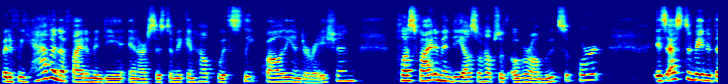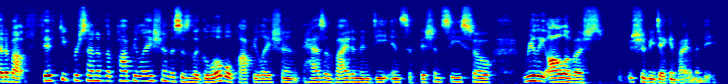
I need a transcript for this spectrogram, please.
But if we have enough vitamin D in our system, it can help with sleep quality and duration. Plus, vitamin D also helps with overall mood support. It's estimated that about 50% of the population, this is the global population, has a vitamin D insufficiency. So, really, all of us should be taking vitamin D.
